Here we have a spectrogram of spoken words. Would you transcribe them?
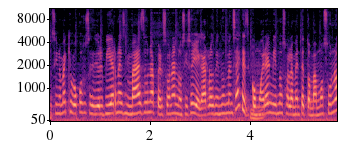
si no me equivoco, sucedió el viernes, más de una persona nos hizo llegar los mismos mensajes, como era el mismo, solamente tomamos uno,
